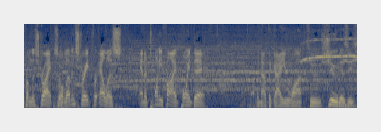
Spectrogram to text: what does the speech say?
from the stripe. So 11 straight for Ellis and a 25 point day. Probably not the guy you want to shoot as he's,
